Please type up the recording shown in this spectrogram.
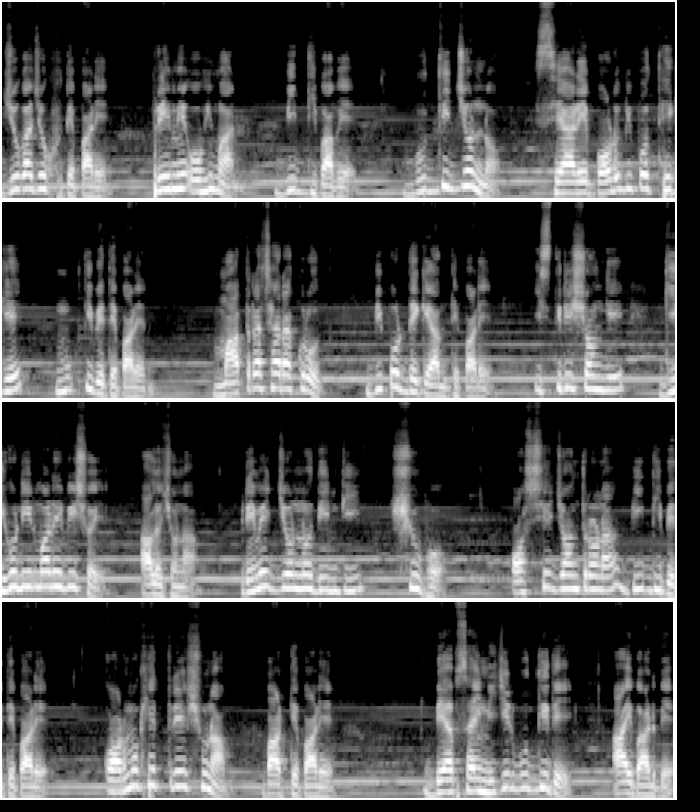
যোগাযোগ হতে পারে। প্রেমে অভিমান বৃদ্ধি পাবে। বুদ্ধির জন্য শেয়ারে বড় বিপদ থেকে মুক্তি পেতে পারেন। মাত্রা ছাড়া ক্রোধ বিপদ ডেকে আনতে পারে। স্ত্রীর সঙ্গে গৃহ নির্মাণের বিষয়ে আলোচনা। প্রেমের জন্য দিনটি শুভ। অশ্বের যন্ত্রণা বৃদ্ধি পেতে পারে। কর্মক্ষেত্রে সুনাম বাড়তে পারে। ব্যবসায় নিজের বুদ্ধিতে আয় বাড়বে।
